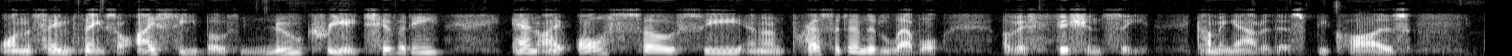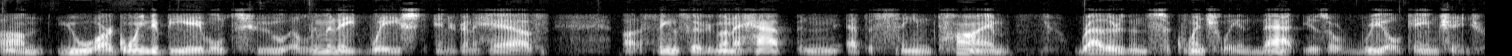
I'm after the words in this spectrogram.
on the same thing. So I see both new creativity and I also see an unprecedented level of efficiency coming out of this because um, you are going to be able to eliminate waste and you're going to have uh, things that are going to happen at the same time rather than sequentially, and that is a real game changer.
